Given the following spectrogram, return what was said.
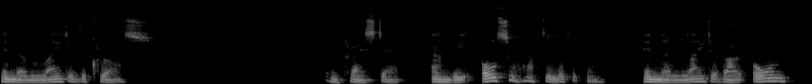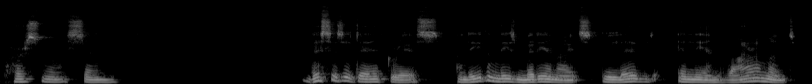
in the light of the cross in Christ's death. And we also have to look at them in the light of our own personal sin. This is a day of grace, and even these Midianites lived in the environment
